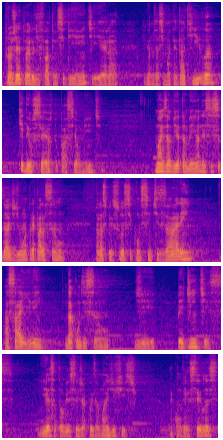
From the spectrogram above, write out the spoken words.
O projeto era de fato incipiente e era, digamos assim, uma tentativa que deu certo parcialmente, mas havia também a necessidade de uma preparação para as pessoas se conscientizarem a saírem da condição de pedintes. E essa talvez seja a coisa mais difícil, é convencê-las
